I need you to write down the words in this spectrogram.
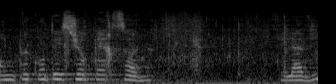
On ne peut compter sur personne. C'est la vie?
